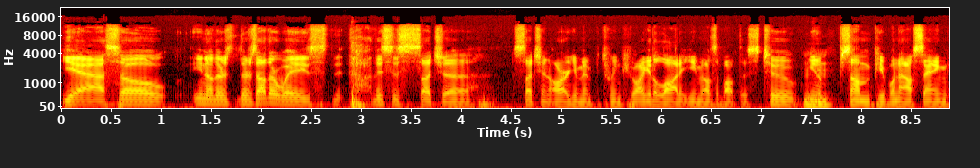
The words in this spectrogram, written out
Yeah, so you know, there's there's other ways. This is such a such an argument between people. I get a lot of emails about this too. Mm-hmm. You know, mm-hmm. some people now saying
